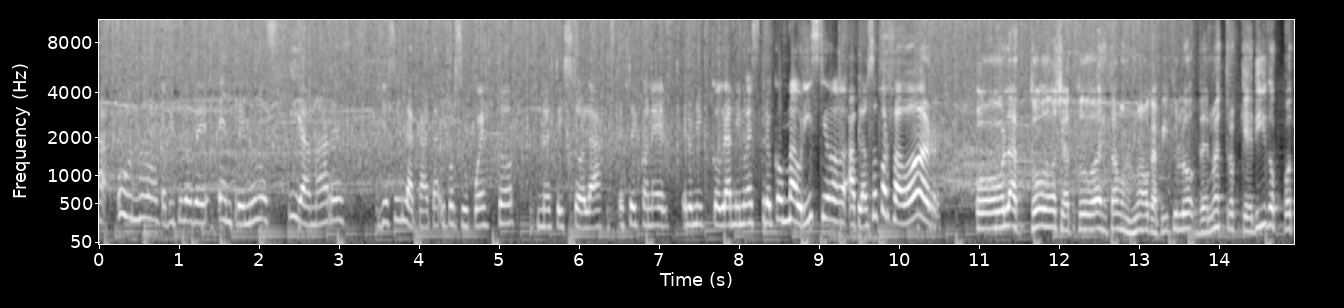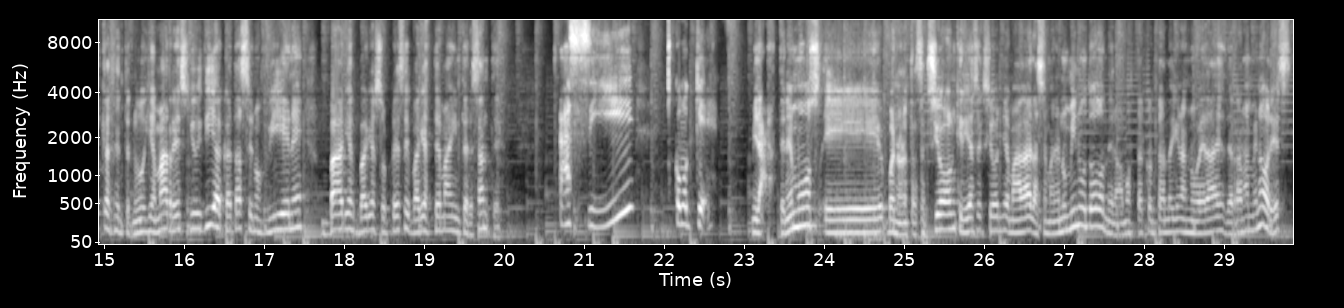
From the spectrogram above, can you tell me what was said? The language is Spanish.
a un nuevo capítulo de Entre Nudos y Amarres. Yo soy la Cata y por supuesto no estoy sola, estoy con él, el único grande nuestro, con Mauricio. Aplausos por favor. Hola a todos y a todas, estamos en un nuevo capítulo de nuestro querido podcast Entre Nudos y Amarres y hoy día, Cata, se nos viene varias, varias sorpresas y varios temas interesantes. ¿Así? ¿Cómo qué? Mira, tenemos, eh, bueno, nuestra sección, querida sección llamada La Semana en un Minuto, donde nos vamos a estar contando ahí unas novedades de ramas menores.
